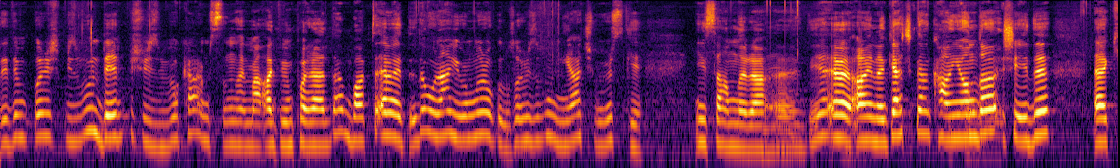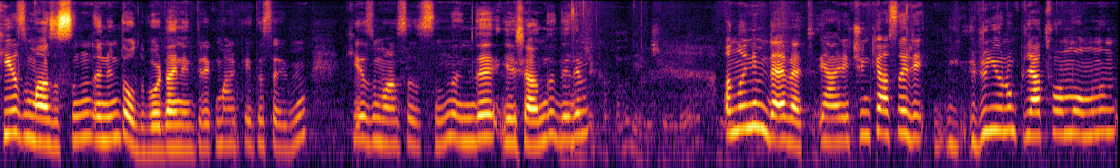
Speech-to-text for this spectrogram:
Dedim Barış biz bunu denetmişiz bir bakar mısın hemen admin panelden. Baktı evet dedi oradan yorumlar okudum. Sonra biz bunu niye açmıyoruz ki insanlara e, diye. Evet aynen gerçekten kanyonda şeyde e, Kiehl's mağazasının önünde oldu bu arada hani direkt markayı da söyleyeyim. Kiehl's mağazasının önünde yaşandı dedim. Anonim de evet. Yani çünkü aslında ürün yorum platformu olmanın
